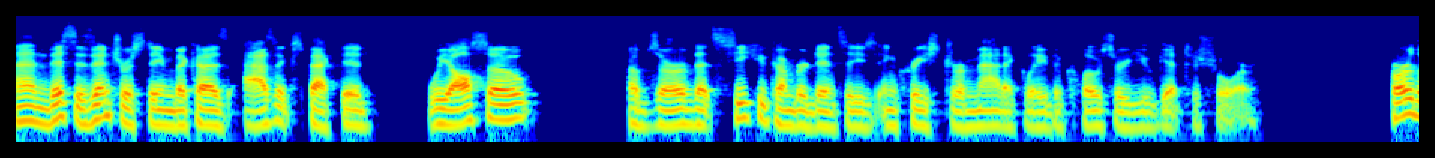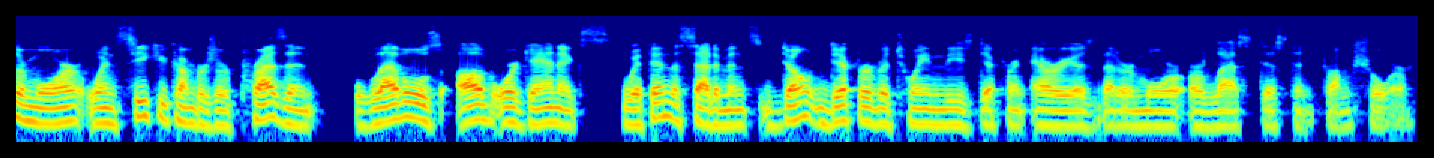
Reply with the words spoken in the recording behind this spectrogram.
And this is interesting because as expected, we also observed that sea cucumber densities increase dramatically the closer you get to shore. Furthermore, when sea cucumbers are present, levels of organics within the sediments don't differ between these different areas that are more or less distant from shore.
